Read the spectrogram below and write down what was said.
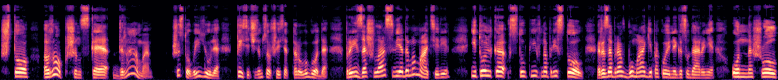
что Ропшинская драма 6 июля 1762 года произошла с ведома матери, и только вступив на престол, разобрав бумаги покойной государыни, он нашел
